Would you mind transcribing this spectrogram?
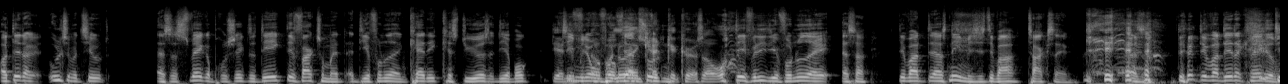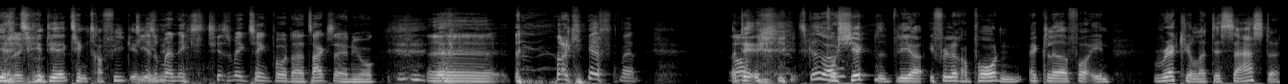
Og det, der ultimativt altså, svækker projektet, det er ikke det faktum, at, at de har fundet ud af, at en kat ikke kan styres, at de har brugt Det er 10 de millioner på at fjerne sulten. køres over. Det er fordi, de har fundet ud af, altså, det var deres nemesis, det var taxaen. altså, det, det var det, der knækkede De har, projektet. de, de har ikke tænkt trafik De har det. simpelthen ikke, de har simpelthen ikke tænkt på, at der er taxaer i New York. øh, hold kæft, mand. Og det, godt. projektet bliver ifølge rapporten erklæret for en regular disaster. Og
